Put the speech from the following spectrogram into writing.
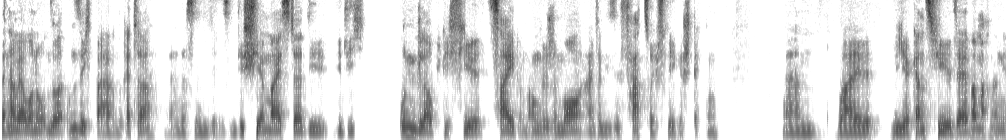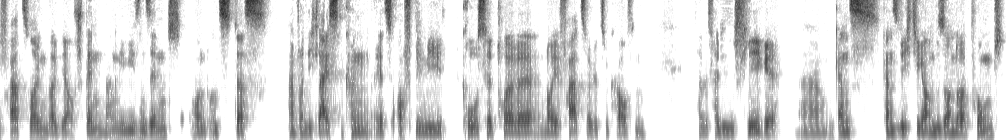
Dann haben wir aber noch unsere unsichtbaren Retter. Äh, das sind, sind die Schirmmeister, die wirklich unglaublich viel Zeit und Engagement einfach in diese Fahrzeugpflege stecken. Ähm, weil wir ganz viel selber machen an den Fahrzeugen, weil wir auf Spenden angewiesen sind und uns das einfach nicht leisten können, jetzt oft irgendwie große, teure neue Fahrzeuge zu kaufen. Da ist halt diese Pflege äh, ganz, ganz wichtiger und besonderer Punkt.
